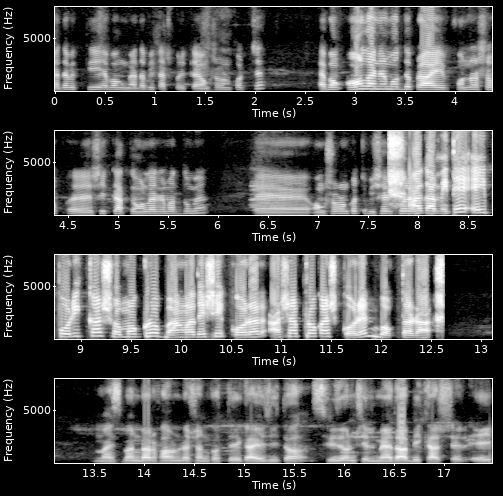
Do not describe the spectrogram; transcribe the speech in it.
মেধাবৃত্তি এবং মেধা বিকাশ পরীক্ষায় অংশগ্রহণ করছে এবং অনলাইনের মধ্যে প্রায় পনেরোশো শিক্ষার্থী অনলাইনের মাধ্যমে অংশগ্রহণ করছে বিশেষ করে আগামীতে এই পরীক্ষা সমগ্র বাংলাদেশে করার আশা প্রকাশ করেন বক্তারা। মাইসবান্ডার ফাউন্ডেশন কর্তৃক আয়োজিত সৃজনশীল মেধা বিকাশের এই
